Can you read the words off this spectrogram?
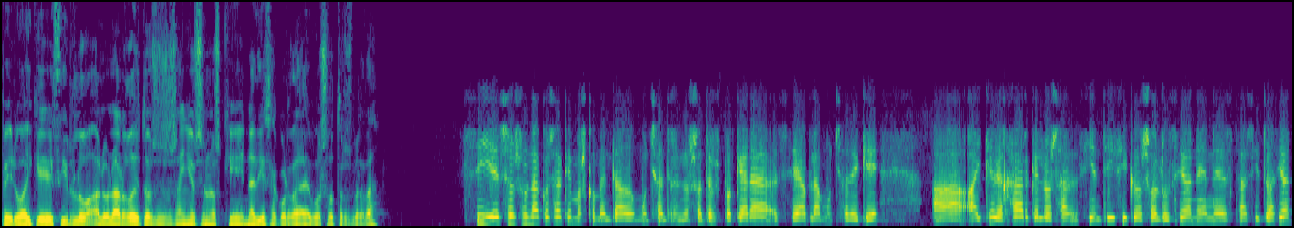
pero hay que decirlo a lo largo de todos esos años en los que nadie se acordaba de vosotros, ¿verdad? Sí, eso es una cosa que hemos comentado mucho entre nosotros, porque ahora se habla mucho de que ah, hay que dejar que los científicos solucionen esta situación.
